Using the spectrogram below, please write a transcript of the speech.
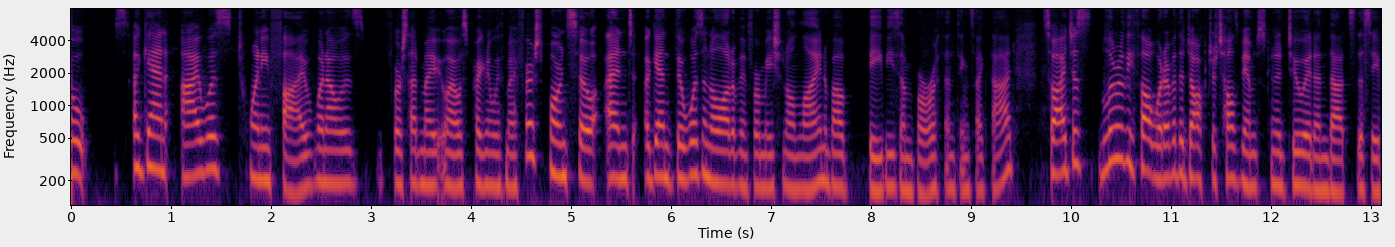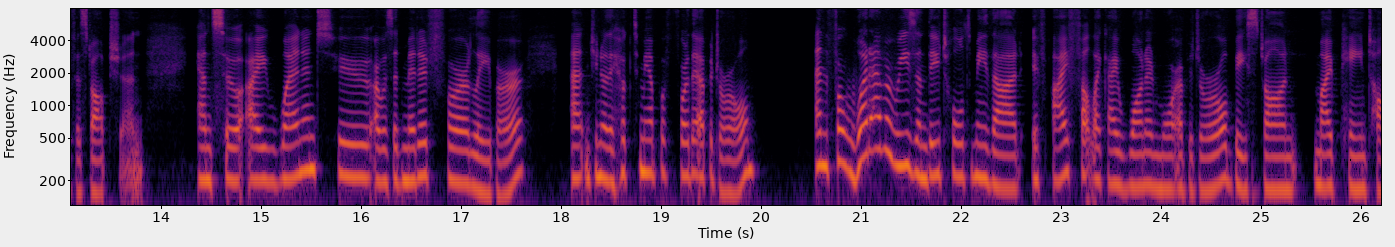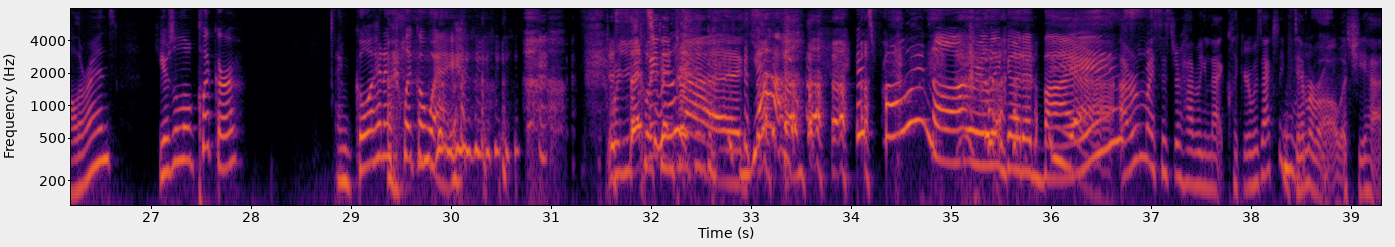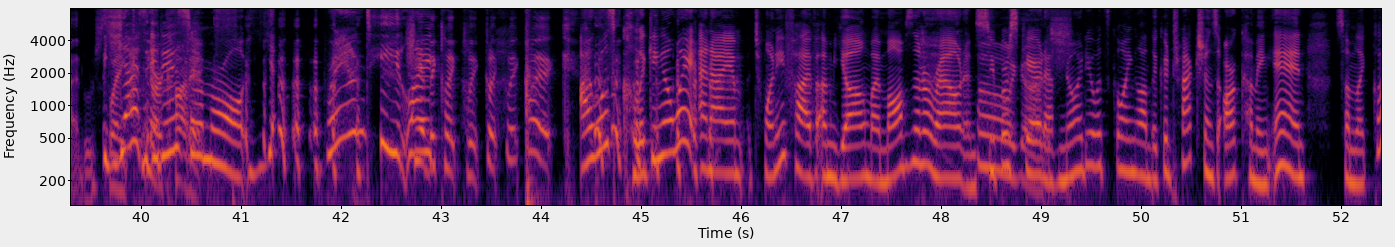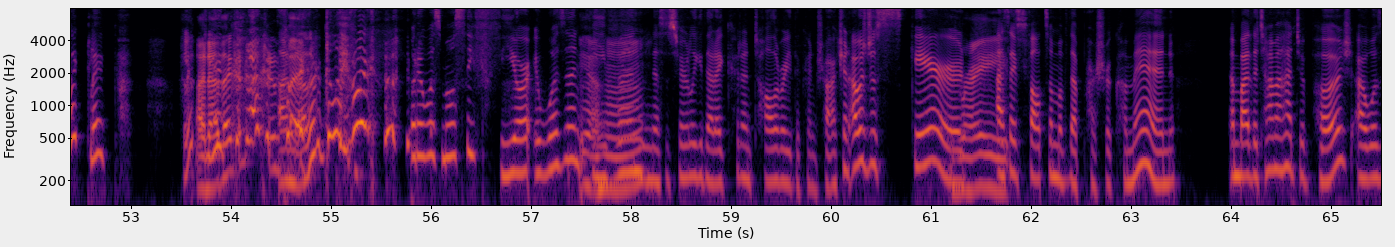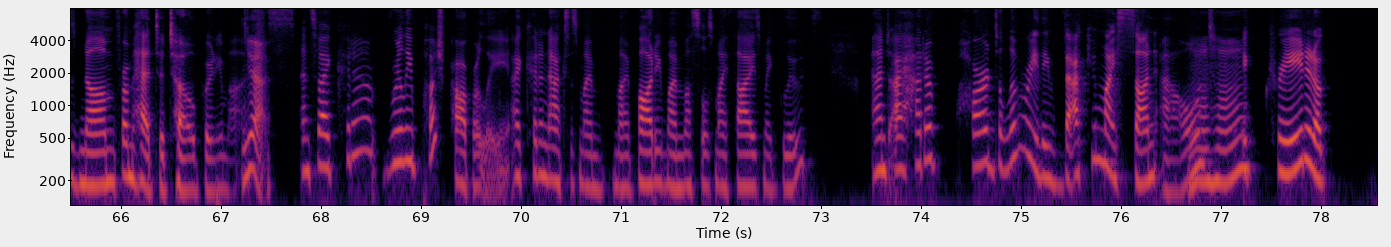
again, I was 25 when I was first had my when I was pregnant with my firstborn. So and again, there wasn't a lot of information online about babies and birth and things like that. So I just literally thought whatever the doctor tells me, I'm just going to do it, and that's the safest option. And so I went into I was admitted for labor, and you know they hooked me up for the epidural. And for whatever reason, they told me that if I felt like I wanted more epidural based on my pain tolerance, here's a little clicker and go ahead and click away. Just me clicking, drugs. yeah. It's probably not really good advice. Yeah, I remember my sister having that clicker. It was actually Demerol what she had. Which like yes, it is. Demerol. Yeah. Brandi, She had the like click, click, click, click, click. I was clicking away and I am 25. I'm young. My mom's not around. I'm Oh super my scared. I have no idea what's going on. The contractions are coming in. So I'm like, click, click. Another contraction. Another click. But it was mostly fear. It wasn't Yeah. even necessarily that I couldn't tolerate the contraction. I was just scared as I felt some of that pressure come in. And by the time I had to push, I was numb from head to toe pretty much. Yes. And so I couldn't really push properly. I couldn't access my my body, my muscles, my thighs, my glutes. And I had a hard delivery. They vacuumed my son out. Mhm. It created a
